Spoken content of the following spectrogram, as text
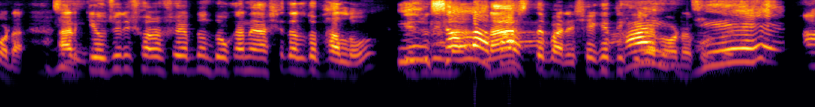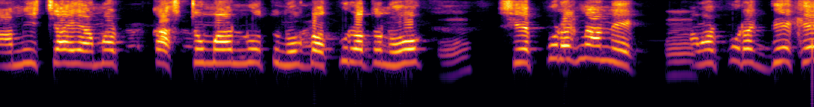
করা। আর কেউ যদি সরাসরি আপনার দোকানে আসে তাহলে তো ভালো। ইনশাআল্লাহ, না আসতে পারে সেক্ষেত্রে কীভাবে অর্ডার যে আমি চাই আমার কাস্টমার নতুন হোক বা পুরাতন হোক। সে প্রোডাক্ট না নেক আমার প্রোডাক্ট দেখে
